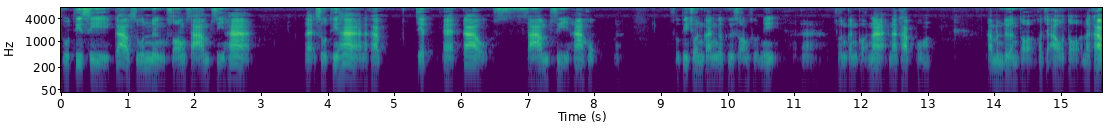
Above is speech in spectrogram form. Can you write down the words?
สูตรที่สี่เก้าศูนย์หนึ่งสองสามสี่ห้าและสูตรที่ห้านะครับ แปดเก้าสามสี่ห้าหกสูตรที่ชนกันก็คือสองสูตรนี้ชนกันก่อนหน้านะครับผมถ้ามันเดินต่อก็จะเอาต่อนะครับ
